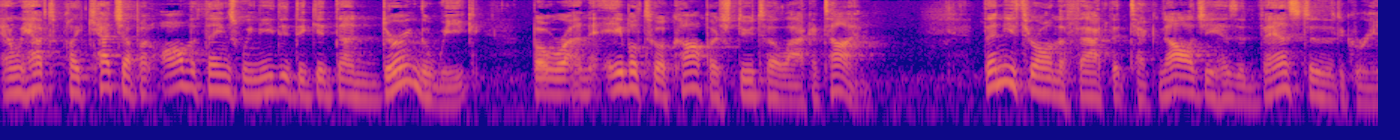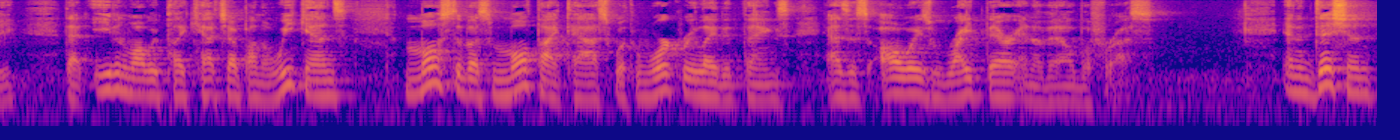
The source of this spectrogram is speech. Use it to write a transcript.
and we have to play catch up on all the things we needed to get done during the week, but were unable to accomplish due to a lack of time. Then you throw in the fact that technology has advanced to the degree that even while we play catch up on the weekends, most of us multitask with work related things as it's always right there and available for us. In addition,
